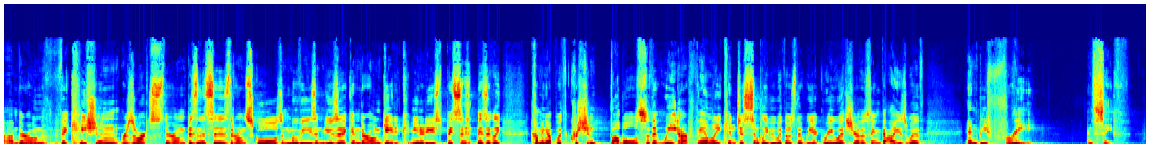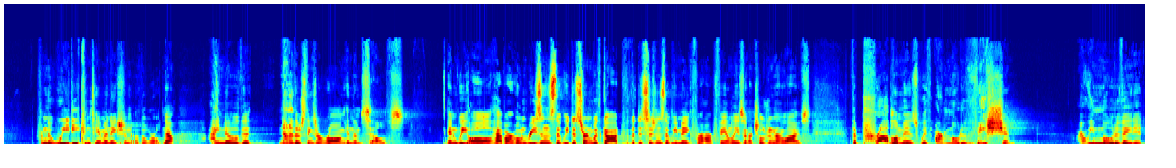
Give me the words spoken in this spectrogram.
um, their own vacation resorts, their own businesses, their own schools and movies and music, and their own gated communities, basically coming up with Christian bubbles so that we and our family can just simply be with those that we agree with, share the same values with, and be free and safe from the weedy contamination of the world. Now, I know that none of those things are wrong in themselves. And we all have our own reasons that we discern with God for the decisions that we make for our families and our children and our lives. The problem is with our motivation. Are we motivated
